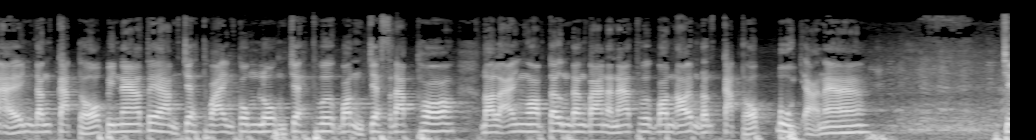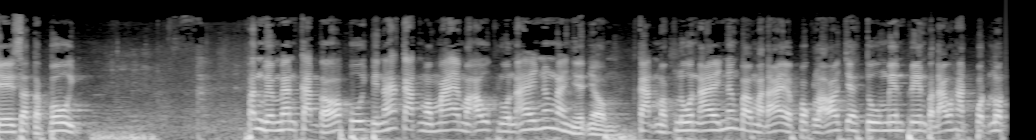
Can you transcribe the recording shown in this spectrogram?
ណាឯងដឹងកាត់ត្រពីណាទេអាមិនចេះថ្វាយអង្គមលោកមិនចេះធ្វើបន់មិនចេះស្ដាប់ធម៌ដល់តែឯងងាប់ទៅមិនដឹងបានអាណាធ្វើបន់ឲ្យមិនដឹងកាត់ត្រពូជអាណា ជេសិតតពូជប៉ិនវាមិនកាត់តពូជពីណាកាត់មកម៉ែមកឪខ្លួនឯងហ្នឹងណាញាតិញោមកាត់មកខ្លួនឯងហ្នឹងបើម្ដាយឪពុកល្អចេះទូមានព្រានបដៅហាត់ពុតលុត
